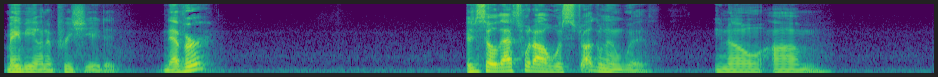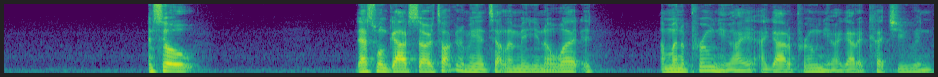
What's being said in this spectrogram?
maybe unappreciated? Never? And so that's what I was struggling with, you know. Um, and so that's when God started talking to me and telling me, you know what, it, I'm to prune you. I, I got to prune you. I got to cut you. And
